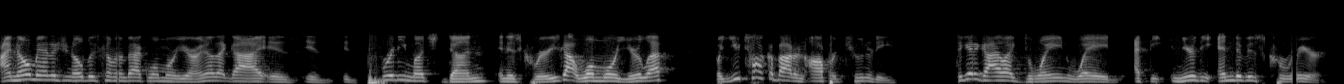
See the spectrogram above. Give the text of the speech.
I know Manu Ginobili's coming back one more year. I know that guy is is is pretty much done in his career. He's got one more year left. But you talk about an opportunity to get a guy like Dwyane Wade at the near the end of his career,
